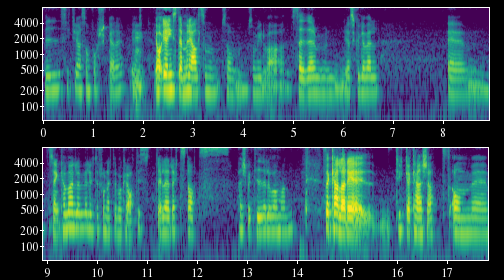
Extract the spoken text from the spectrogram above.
vi sitter ju här som forskare. Mm. Jag, jag instämmer i allt som, som, som Ylva säger. Men jag skulle väl eh, Sen kan man väl utifrån ett demokratiskt eller rättsstats perspektiv eller vad man ska kalla det tycka kanske att om, eh,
